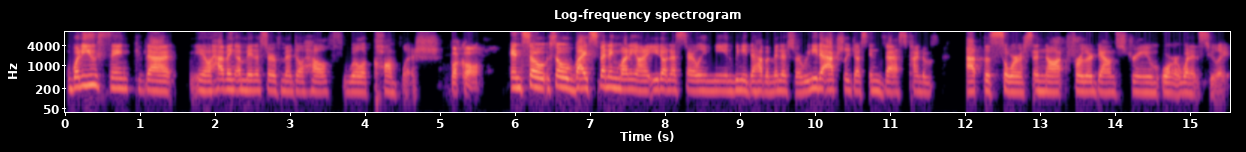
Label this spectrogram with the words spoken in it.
What do you think that you know having a minister of mental health will accomplish? Fuck all. And so, so by spending money on it, you don't necessarily mean we need to have a minister. We need to actually just invest kind of at the source and not further downstream or when it's too late.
